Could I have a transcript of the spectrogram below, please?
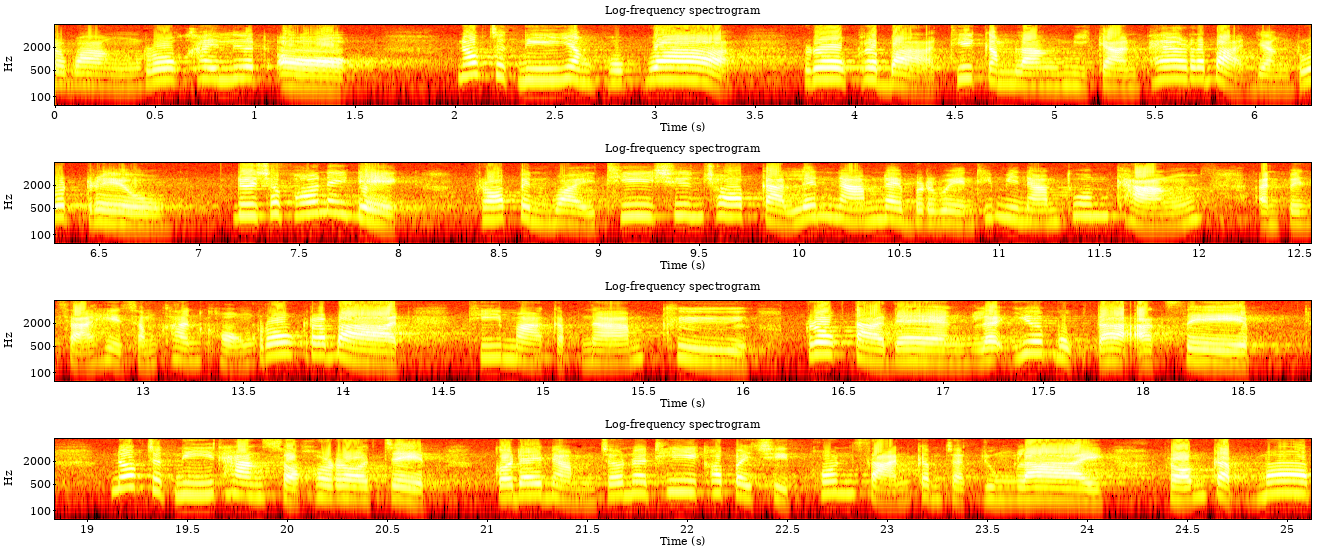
ระวังโรคไข้เลือดออก นอกจากนี้ยังพบว่า โรคระบาดที่กำลังมีการแพร่ระบาดอย่างรวดเร็ว โดยเฉพาะในเด็ก เพราะเป็นวัยที่ชื่นชอบการเล่นน้ำในบริเวณที่มีน้ำท่วมขัง อันเป็นสาเหตุสำคัญของโรคระบาดที่มากับน้ำคือ โรคตาแดงและเยื่อบุตาอักเสบนอกจากนี้ทางสคร7ก็ได้นำเจ้าหน้าที่เข้าไปฉีดพ่นสารกำจัดยุงลาย พร้อมกับมอบ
